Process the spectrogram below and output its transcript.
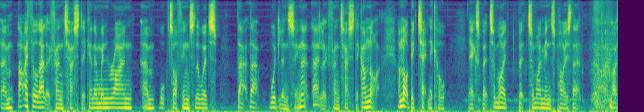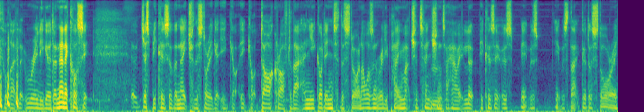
um, I thought that looked fantastic. And then when Ryan um, walked off into the woods, that that woodland scene, that that looked fantastic. I'm not, I'm not a big technical expert to my, but to my mince pies, that I, I thought that looked really good. And then of course it just because of the nature of the story, it got, it got it got darker after that, and you got into the story, and I wasn't really paying much attention to how it looked because it was it was it was that good a story.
